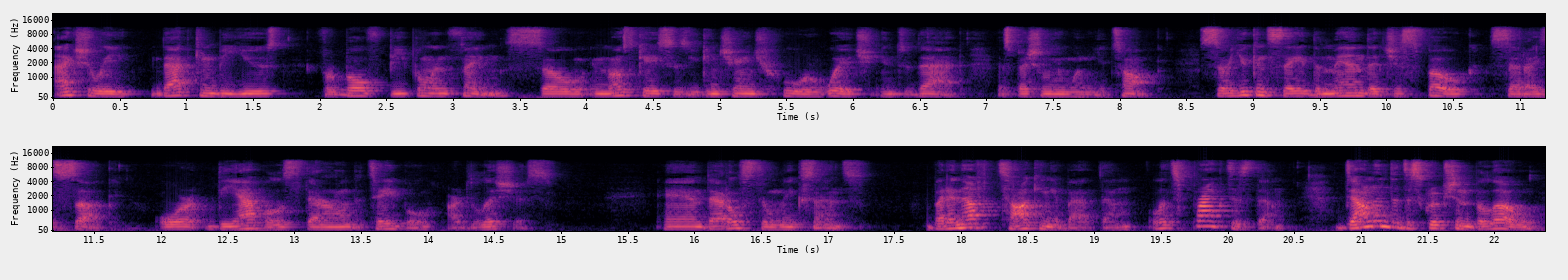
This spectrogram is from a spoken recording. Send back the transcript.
actually, that can be used for both people and things, so in most cases you can change who or which into that, especially when you talk. So you can say, the man that just spoke said I suck, or the apples that are on the table are delicious and that'll still make sense. But enough talking about them, let's practice them. Down in the description below,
